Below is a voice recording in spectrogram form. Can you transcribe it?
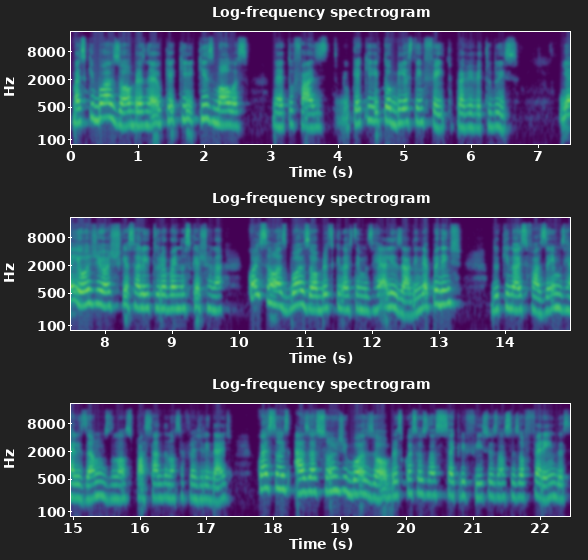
mas que boas obras, né, o que que, que esmolas, né, tu fazes, o que que Tobias tem feito para viver tudo isso? E aí hoje eu acho que essa leitura vai nos questionar quais são as boas obras que nós temos realizado, independente do que nós fazemos, realizamos do nosso passado, da nossa fragilidade. Quais são as ações de boas obras, quais são os nossos sacrifícios, as nossas oferendas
